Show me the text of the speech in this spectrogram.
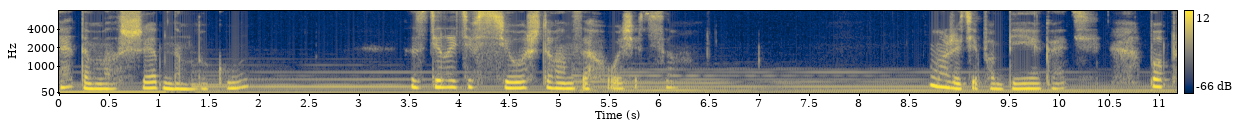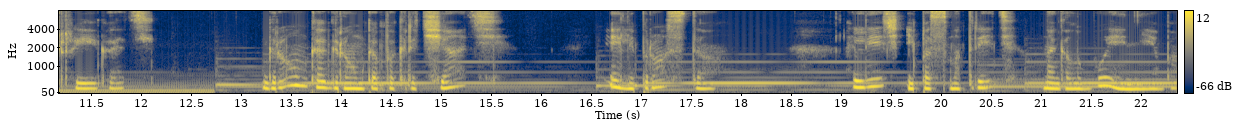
этом волшебном лугу, сделайте все, что вам захочется. Можете побегать, попрыгать, громко-громко покричать или просто лечь и посмотреть на голубое небо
